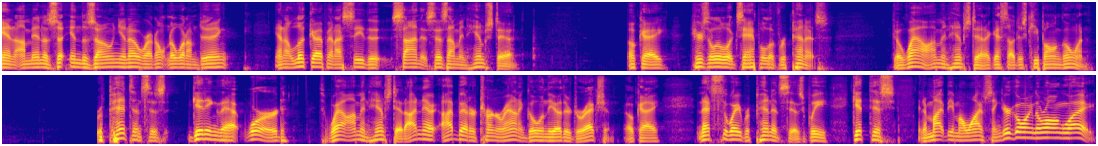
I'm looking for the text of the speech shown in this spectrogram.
and I'm in, a, in the zone, you know, where I don't know what I'm doing, and I look up and I see the sign that says I'm in Hempstead. Okay, here's a little example of repentance. Go, wow, I'm in Hempstead. I guess I'll just keep on going. Repentance is getting that word. Wow, I'm in Hempstead. I, ne- I better turn around and go in the other direction. Okay, and that's the way repentance is. We get this, and it might be my wife saying, "You're going the wrong way."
